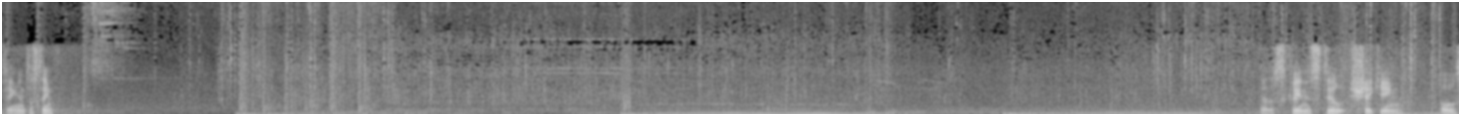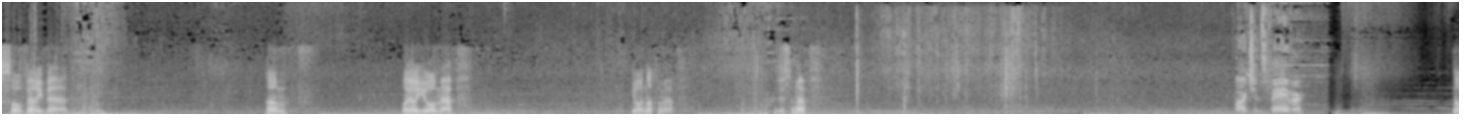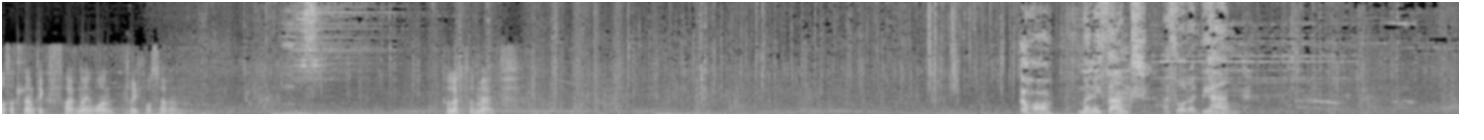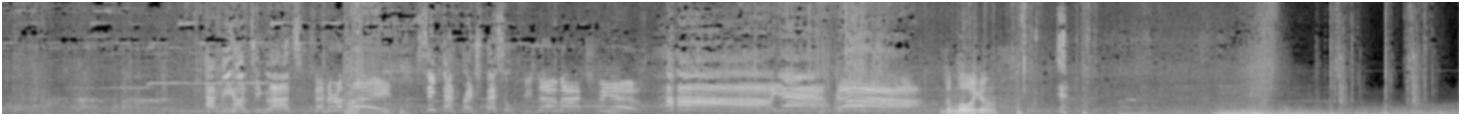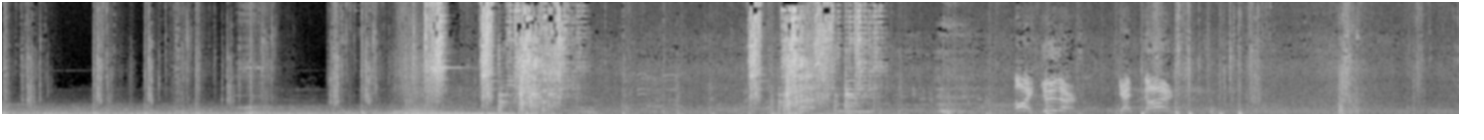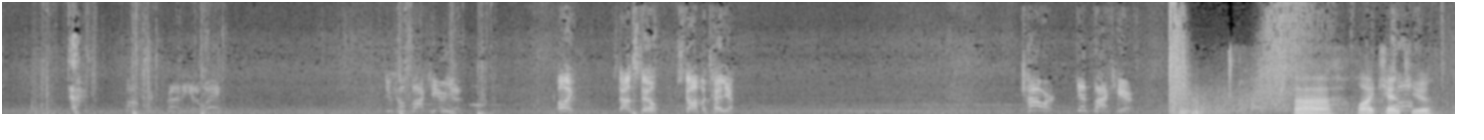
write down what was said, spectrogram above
Anything interesting? Yeah, the screen is still shaking oh so very bad. Um, where are you a map? You are not a map. Is this a map? Fortune's favor. North Atlantic 591347. Collector map. Oh, Many thanks. I thought I'd be hanged. Happy hunting, lads! Set her ablaze! Sink that French vessel! She's no match for you! Ha ha! Yeah! Ah! The Morrigan. Oi, you there! Get down! Fuck, they're trying to get away! You come back here, you! Oi! Stand still! Stop, I tell you! Coward! Get back here! Ah, why you?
